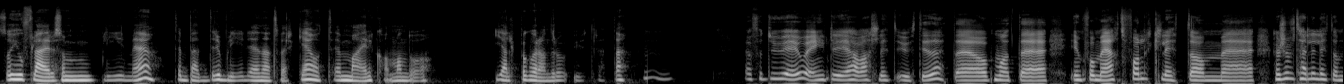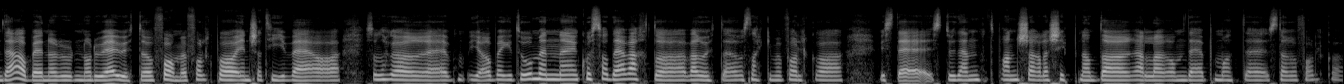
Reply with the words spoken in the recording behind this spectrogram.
Så jo flere som blir med, til bedre blir det nettverket, og til mer kan man da hjelpe hverandre å utrette. Mm. Ja, for du er jo egentlig har vært litt ute i dette og på en måte informert folk litt om eh, Kanskje fortelle litt om det arbeidet når du, når du, er ute og får med folk på initiativet, og, som dere eh, gjør begge to. Men eh, hvordan har det vært å være ute og snakke med folk, og hvis det er studentbransjer eller skipnader, eller om det er på en måte større folk, å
